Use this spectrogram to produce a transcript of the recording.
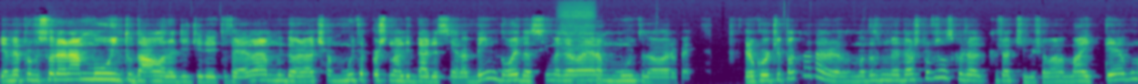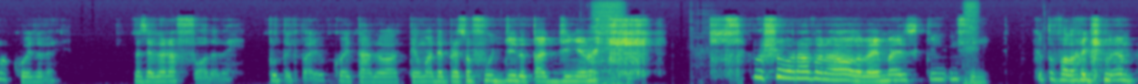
E a minha professora era muito da hora de direito, velho. Ela era muito da hora, ela tinha muita personalidade, assim. Era bem doida, assim, mas ela era muito da hora, velho. Eu curti pra caralho ela. Uma das melhores professoras que eu já, que eu já tive. Chamava Maitê alguma coisa, velho. Mas ela era foda, velho. Puta que pariu. Coitada, ela tem uma depressão fodida, tadinha, velho. Eu chorava na aula, velho, mas que, enfim. O que eu tô falando aqui mesmo?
